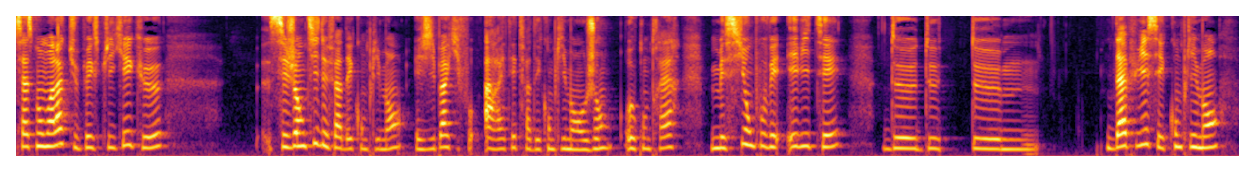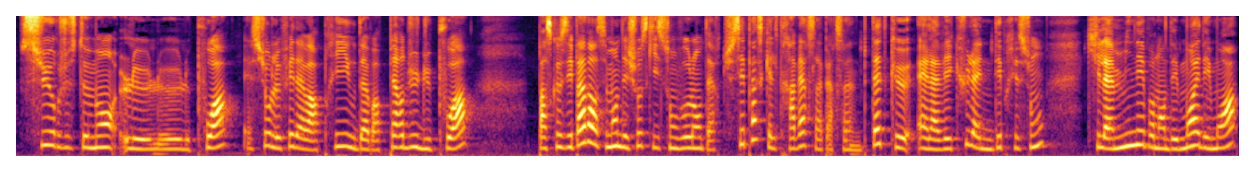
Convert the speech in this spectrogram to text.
c'est à ce moment-là que tu peux expliquer que c'est gentil de faire des compliments. Et je dis pas qu'il faut arrêter de faire des compliments aux gens, au contraire. Mais si on pouvait éviter de d'appuyer ces compliments sur justement le, le, le, poids et sur le fait d'avoir pris ou d'avoir perdu du poids, parce que c'est pas forcément des choses qui sont volontaires. Tu sais pas ce qu'elle traverse la personne. Peut-être qu'elle a vécu là une dépression qui l'a minée pendant des mois et des mois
